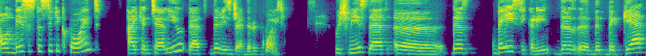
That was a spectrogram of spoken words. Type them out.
On this specific point, I can tell you that there is gender equality, which means that uh, there's basically there's, uh, the, the gap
